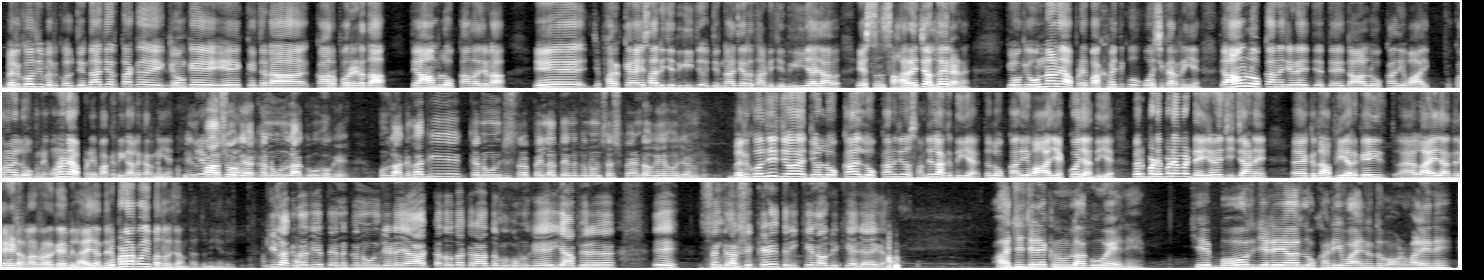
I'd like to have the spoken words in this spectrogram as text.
ਬਿਲਕੁਲ ਜੀ ਬਿਲਕੁਲ। ਜਿੰਨਾ ਚਿਰ ਤੱਕ ਕਿਉਂਕਿ ਇਹ ਇੱਕ ਜਿਹੜਾ ਕਾਰਪੋਰੇਟ ਦਾ ਤੇ ਆਮ ਲੋਕਾਂ ਦਾ ਜਿਹੜਾ ਇਹ ਫ਼ਰਕ ਹੈ ਇਹ ਸਾਰੀ ਜ਼ਿੰਦਗੀ ਜਿੰਨਾ ਚਿਰ ਸਾਡੀ ਜ਼ਿੰਦਗੀ ਆ ਜਾਂ ਇਹ ਸੰਸਾਰ ਹੈ ਚੱਲਦਾ ਹੀ ਰਹਿਣਾ ਕਿਉਂਕਿ ਉਹਨਾਂ ਨੇ ਆਪਣੇ ਪੱਖ ਵਿੱਚ ਕੋਸ਼ਿਸ਼ ਕਰਨੀ ਹੈ। ਤੇ ਆਮ ਲੋਕਾਂ ਨੇ ਜਿਹੜੇ ਨਾਲ ਲੋਕਾਂ ਦੀ ਆਵਾਜ਼ ਚੁੱਕਣ ਵਾਲੇ ਲੋਕ ਨੇ ਉਹਨਾਂ ਨੇ ਆਪਣੇ ਪੱਖ ਦੀ ਗੱਲ ਕਰਨੀ ਹੈ। ਬਿੱਲ ਪਾਸ ਹੋ ਗਿਆ ਕਾਨੂੰਨ ਲਾਗੂ ਹੋ ਗਏ। ਹੁਣ ਲੱਗਦਾ ਕਿ ਇਹ ਕਾਨੂੰਨ ਜਿਸ ਤਰ੍ਹਾਂ ਪਹਿਲਾਂ ਤਿੰਨ ਕਾਨੂੰਨ ਸਸਪੈਂਡ ਹੋ ਗਏ ਹੋ ਜਾਣਗੇ? ਬਿਲਕੁਲ ਜੀ ਜੋ ਜੋ ਲੋਕਾਂ ਲੋਕਾਂ ਨੂੰ ਜਦੋਂ ਸਮਝ ਲੱਗਦੀ ਹੈ ਤੇ ਲੋਕਾਂ ਦੀ ਆਵਾਜ਼ ਇੱਕ ਹੋ ਜਾਂਦੀ ਹੈ। ਫਿਰ ਬੜੇ ਬੜੇ ਵੱਡੇ ਜਿਹੜੇ ਚੀਜ਼ਾਂ ਨੇ ਅਹ ਗਦਾਫੀ ਵਰਗੇ ਹੀ ਅਹ ਲਾਏ ਜਾਂਦੇ ਨੇ ਹਿਟਲਰ ਵਰਗੇ ਵੀ ਲਾਏ ਜਾਂਦੇ ਨੇ ਬੜਾ ਕੁਝ ਬਦਲ ਜਾਂਦਾ ਦੁਨੀਆ ਦੇ ਉੱਤੇ ਕੀ ਲੱਗਦਾ ਜੀ ਇਹ ਤਿੰਨ ਕਾਨੂੰਨ ਜਿਹੜੇ ਆ ਕਦੋਂ ਤੱਕ ਰੱਦ ਹੋਣਗੇ ਜਾਂ ਫਿਰ ਇਹ ਸੰਘਰਸ਼ ਕਿਹੜੇ ਤਰੀਕੇ ਨਾਲ ਲਿਖਿਆ ਜਾਏਗਾ? ਅੱਜ ਜਿਹੜੇ ਕਾਨੂੰਨ ਲਾਗੂ ਹੋਏ ਨੇ ਇਹ ਬਹੁਤ ਜਿਹੜੇ ਆ ਲੋਕਾਂ ਦੀ ਆਵਾਜ਼ ਨੂੰ ਦਬਾਉਣ ਵਾਲੇ ਨੇ।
